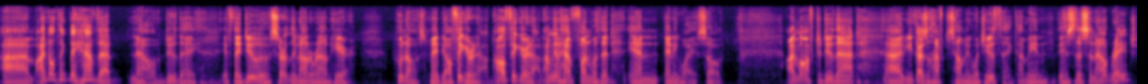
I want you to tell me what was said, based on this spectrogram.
Um, I don't think they have that now, do they? If they do, certainly not around here. Who knows? Maybe I'll figure it out. I'll figure it out. I'm going to have fun with it. And anyway, so I'm off to do that. Uh, you guys will have to tell me what you think. I mean, is this an outrage?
